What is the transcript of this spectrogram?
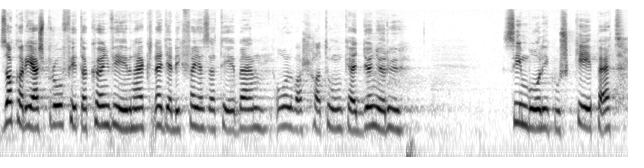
Zakariás próféta könyvének negyedik fejezetében olvashatunk egy gyönyörű, szimbolikus képet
